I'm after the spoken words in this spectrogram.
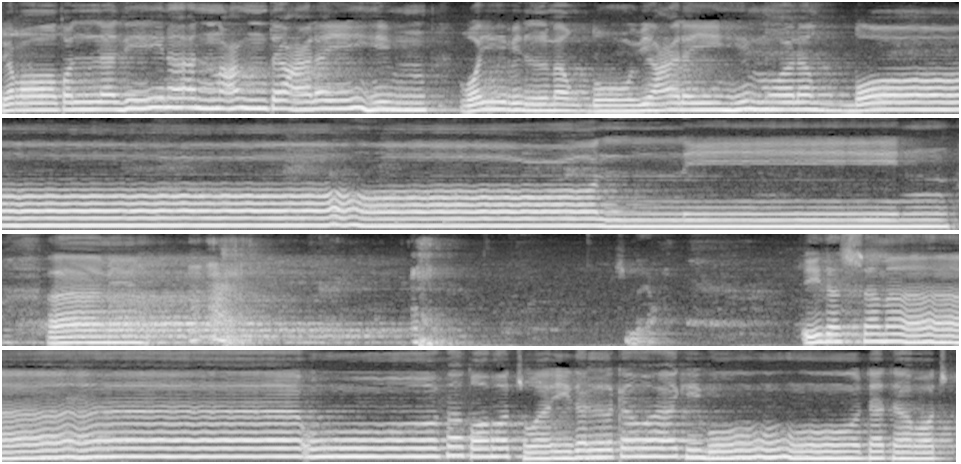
صراط الذين أنعمت عليهم غير المغضوب عليهم ولا الضالين. آمين. إذا السماء فطرت وإذا الكواكب تترت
